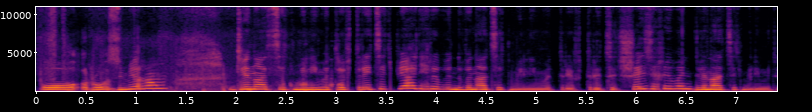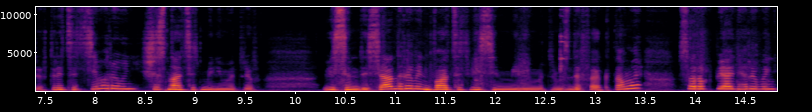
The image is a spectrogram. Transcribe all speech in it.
по розмірам 12 мм 35 гривень, 12 мм 36 гривень, 12 мм 37 гривень, 16 мм 80 гривень, 28 мм з дефектами 45 гривень,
